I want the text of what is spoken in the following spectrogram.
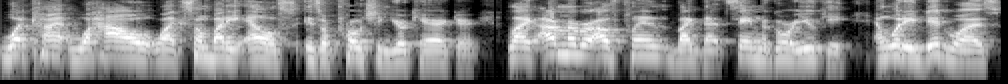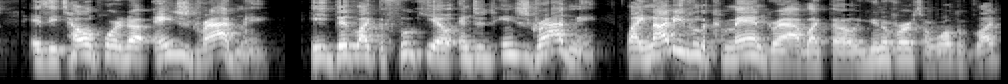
what kind how like somebody else is approaching your character. Like I remember I was playing like that same Nagoriyuki, and what he did was is he teleported up and he just grabbed me. He did like the Fukyo and, and just grabbed me like not even the command grab like the universe or world of blood,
